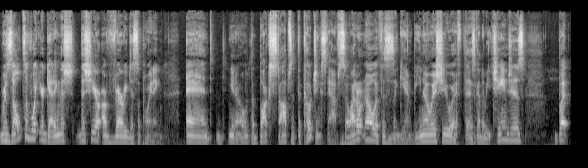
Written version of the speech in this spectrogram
results of what you're getting this this year are very disappointing. And you know the buck stops at the coaching staff. So I don't know if this is a Gambino issue, if there's going to be changes, but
